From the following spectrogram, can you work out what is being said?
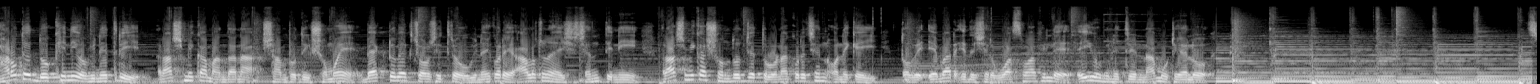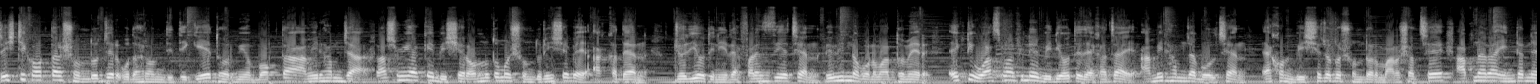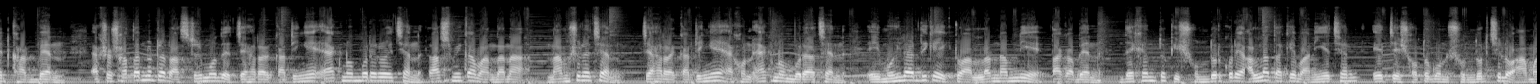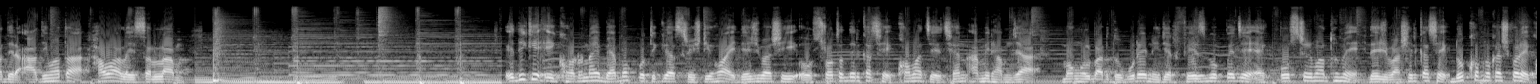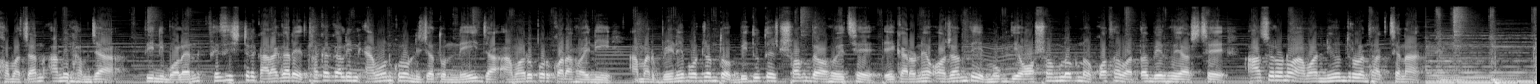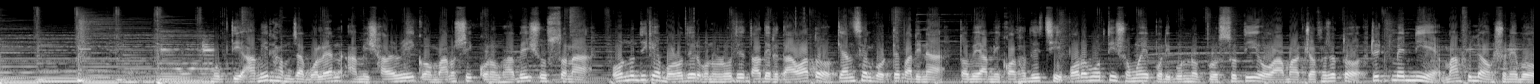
ভারতের দক্ষিণী অভিনেত্রী রাশমিকা মান্দানা সাম্প্রতিক সময়ে ব্যাক টু ব্যাক চলচ্চিত্রে অভিনয় করে আলোচনায় এসেছেন তিনি। রাশমিকার সৌন্দর্যের তুলনা করেছেন অনেকেই, তবে এবার এদেশের ওয়াস মাহফিলে এই অভিনেত্রীর নাম উঠে এলো। সৃষ্টিকর্তার সৌন্দর্যের উদাহরণ দিতে গিয়ে ধর্মীয় বক্তা আমির হামজা রাশমিকাকে বিশ্বের অন্যতম সুন্দরী হিসেবে আখ্যা দেন। যদিও তিনি রেফারেন্স দিয়েছেন বিভিন্ন গণমাধ্যমের। একটি ওয়াস মাহফিলের ভিডিওতে দেখা যায়, আমির হামজা বলছেন, এখন বিশ্বে যত সুন্দর মানুষ আছে, আপনারা ইন্টারনেট ঘাটবেন। একশো সাতান্নটা রাষ্ট্রের মধ্যে চেহারার কাটিংয়ে এক নম্বরে রয়েছেন রাশমিকা মান্দানা। নাম শুনেছেন? চেহারার কাটিংয়ে এখন এক নম্বরে আছেন। এই মহিলার দিকে একটু আল্লাহর নাম নিয়ে তাকাবেন। দেখেন তো কি সুন্দর করে আল্লাহ তাকে বানিয়েছেন। এর চেয়ে শতগুণ সুন্দর ছিল আমাদের আদিমাতা হাওয়া আলাইসাল্লাম এদিকে এই ঘটনায় ব্যাপক প্রতিক্রিয়া সৃষ্টি হয় দেশবাসী ও শ্রোতাদের কাছে। ক্ষমা চেয়েছেন আমির হামজা। মঙ্গলবার দুপুরে নিজের ফেসবুক পেজে এক পোস্টের মাধ্যমে দেশবাসীর কাছে দুঃখ প্রকাশ করে ক্ষমা চান আমির হামজা। তিনি বলেন, ফেসিস্টের কারাগারে থাকাকালীন এমন কোনো নির্যাতন নেই যা আমার উপর করা হয়নি। আমার ব্রেনে পর্যন্ত বিদ্যুতের শক দেওয়া হয়েছে। এ কারণে অজান্তেই মুখ দিয়ে অসংলগ্ন কথাবার্তা বের হয়ে আসছে। আচরণও আমার নিয়ন্ত্রণে থাকছে না। মুফতি আমির হামজা বলেন, আমি শারীরিক ও মানসিক কোনোভাবেই সুস্থ না। অন্যদিকে বড়দের অনুরোধে তাদের দাওয়াতও ক্যান্সেল করতে পারি না। তবে আমি কথা দিচ্ছি, পরবর্তী সময়ে পরিপূর্ণ প্রস্তুতি ও আমার যথাযথ ট্রিটমেন্ট নিয়ে মাহফিলে অংশ নেব।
